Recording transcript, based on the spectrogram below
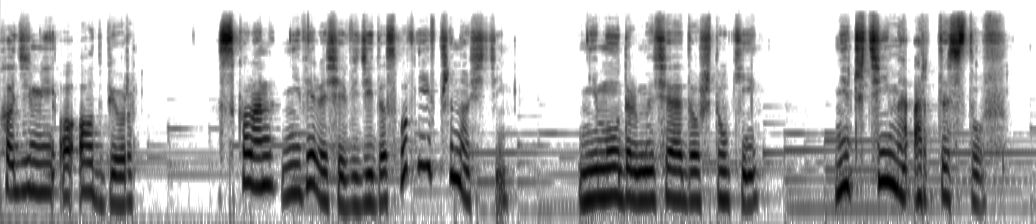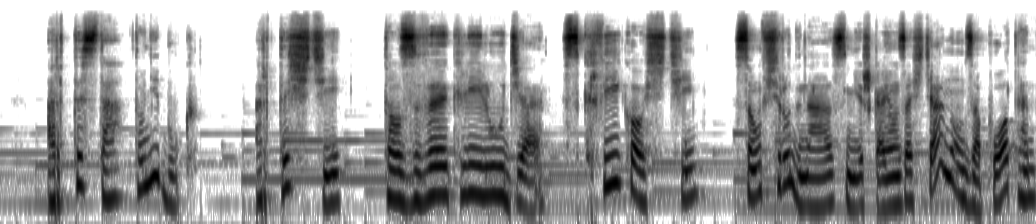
chodzi mi o odbiór. Z kolan niewiele się widzi dosłownie i w przeności. Nie módlmy się do sztuki. Nie czcimy artystów. Artysta to nie Bóg. Artyści to zwykli ludzie z krwi i kości. Są wśród nas, mieszkają za ścianą, za płotem.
